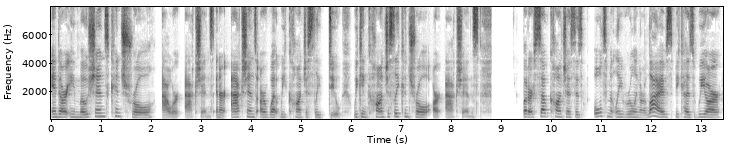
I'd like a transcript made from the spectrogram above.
and our emotions control our actions. And our actions are what we consciously do. We can consciously control our actions. But our subconscious is ultimately ruling our lives because we are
